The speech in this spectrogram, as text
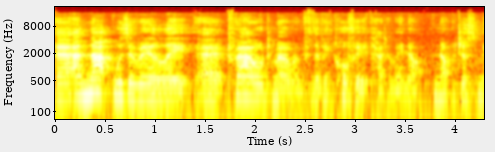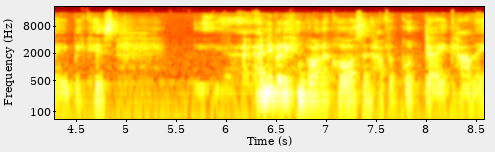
Uh, and that was a really uh, proud moment for the Recovery Academy, not not just me, because anybody can go on a course and have a good day, can't they?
